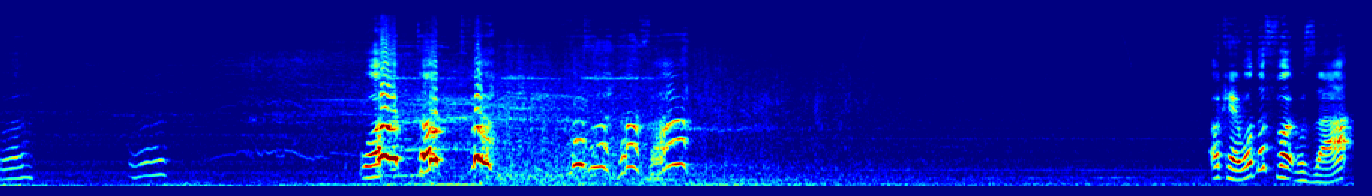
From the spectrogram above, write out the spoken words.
What? What? What? Okay, what the fuck was that?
